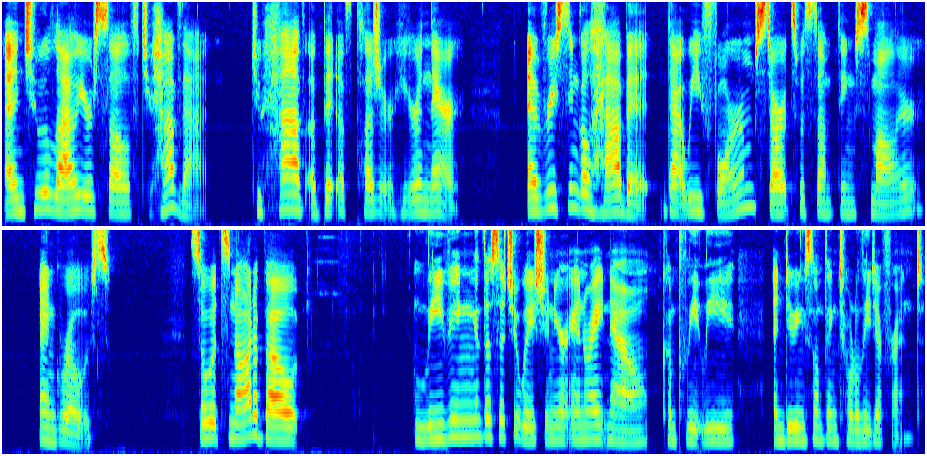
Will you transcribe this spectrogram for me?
and to allow yourself to have that, to have a bit of pleasure here and there every single habit that we form starts with something smaller and grows. So it's not about leaving the situation you're in right now completely and doing something totally different.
